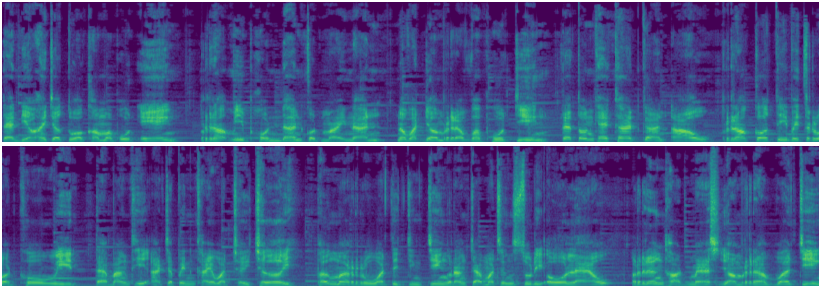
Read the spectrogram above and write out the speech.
แต่เดี๋ยวให้เจ้าตัวเขามาพูดเอง เพราะมีผลด้านกฎหมายนั้น นวัดยอมรับว่าพูดจริง แต่ตนแค่คาดการเอา เพราะโกติไปตรวจโควิด แต่บางทีอาจจะเป็นไข้หวัดเฉยๆ เพิ่งมารู้ว่าติดจริง ๆ หลังจากมาถึงสตูดิโอแล้ว เรื่องถอดแมสยอมรับว่าจริง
